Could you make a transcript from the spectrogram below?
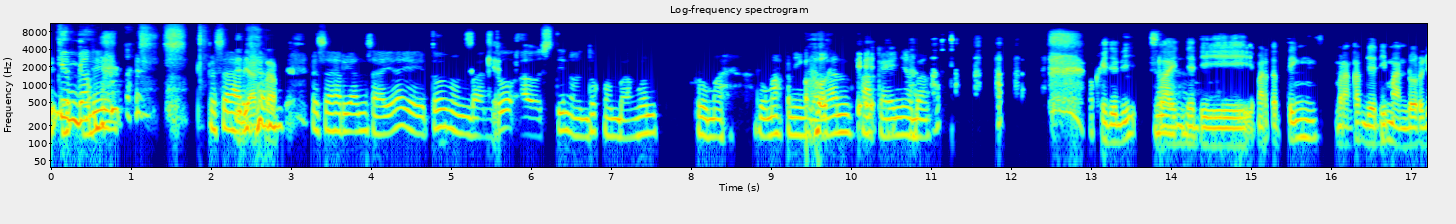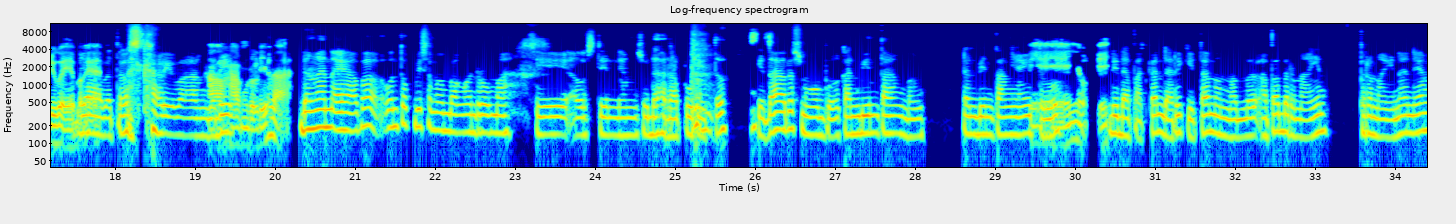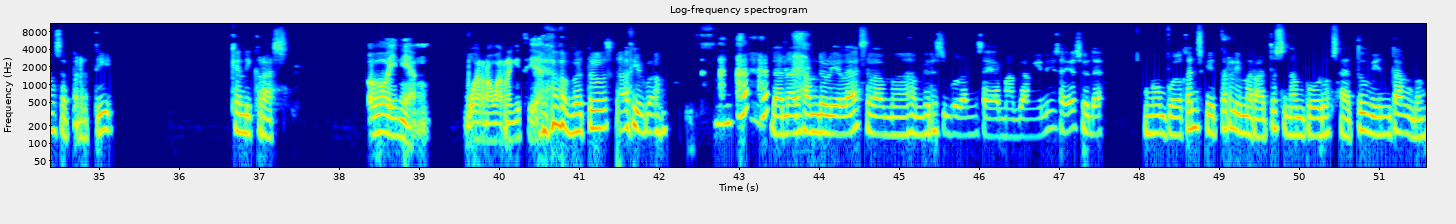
Game. Jadi keseharian akrab ya. keseharian saya yaitu membantu Austin untuk membangun rumah rumah peninggalan kakeknya bang. Oke, jadi selain Nah. jadi marketing, merangkap jadi mandor juga ya, Bang Ya ya? betul sekali bang. Jadi Alhamdulillah. dengan eh apa untuk bisa membangun rumah si Austin yang sudah rapuh itu kita harus mengumpulkan bintang bang dan bintangnya itu Oke, oke. didapatkan dari kita mem- apa bermain permainan yang seperti Candy Crush Oh, ini yang warna-warna gitu ya? ya betul sekali bang dan alhamdulillah selama hampir sebulan saya magang ini saya sudah mengumpulkan sekitar 561 bintang bang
